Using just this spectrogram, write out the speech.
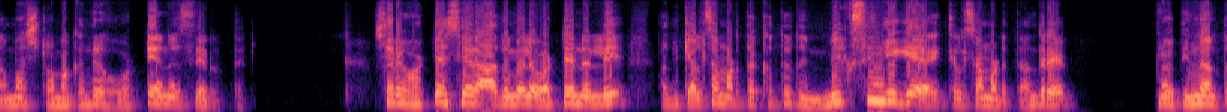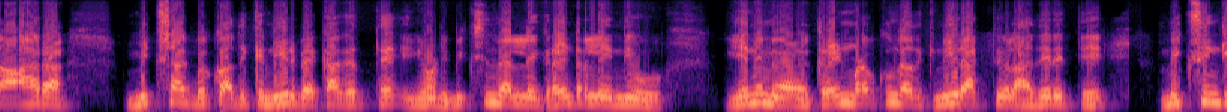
ನಮ್ಮ ಸ್ಟಮಕ್ ಅಂದ್ರೆ ಹೊಟ್ಟೆಯನ್ನ ಸೇರುತ್ತೆ. ಸರಿ, ಹೊಟ್ಟೆ ಸೇರ ಆದ್ಮೇಲೆ ಹೊಟ್ಟೆನಲ್ಲಿ ಅದು ಕೆಲಸ ಮಾಡ್ತಕ್ಕಂಥದ್ದು ಮಿಕ್ಸಿಂಗಿಗೆ ಕೆಲಸ ಮಾಡುತ್ತೆ. ಅಂದ್ರೆ ನಾವು ತಿಂದಂತ ಆಹಾರ ಮಿಕ್ಸ್ ಆಗ್ಬೇಕು, ಅದಕ್ಕೆ ನೀರ್ ಬೇಕಾಗುತ್ತೆ. ಈಗ ನೋಡಿ ಮಿಕ್ಸಿನಲ್ಲಿ ಗ್ರೈಂಡರ್ ಅಲ್ಲಿ ನೀವು ಏನೇ ಗ್ರೈಂಡ್ ಮಾಡ್ಬೇಕು ಅಂದ್ರೆ ಅದಕ್ಕೆ ನೀರ್ ಹಾಕ್ತಿವಲ್ಲ, ಅದೇ ರೀತಿ ಮಿಕ್ಸಿಂಗ್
